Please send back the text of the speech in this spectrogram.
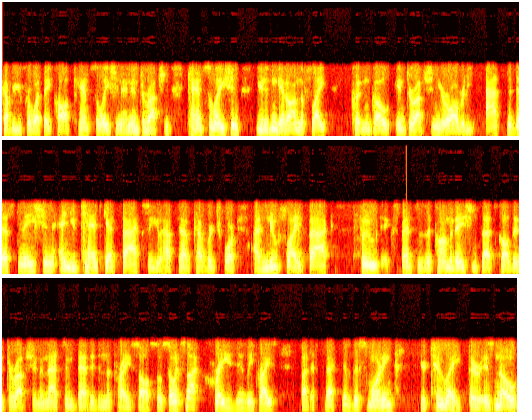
cover you for what they call cancellation and interruption. Cancellation, you didn't get on the flight, couldn't go. Interruption, you're already at the destination and you can't get back, so you have to have coverage for a new flight back. Food, expenses, accommodations, that's called interruption, and that's embedded in the price also. So it's not crazily priced, but effective this morning, you're too late. There is no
